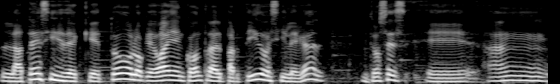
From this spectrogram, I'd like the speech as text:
la tesis de que todo lo que vaya en contra del partido es ilegal. Entonces eh, han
